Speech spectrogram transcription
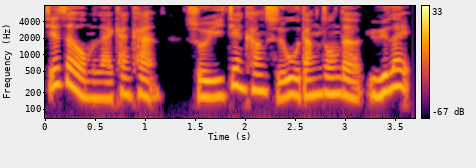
接着我们来看看属于健康食物当中的鱼类。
